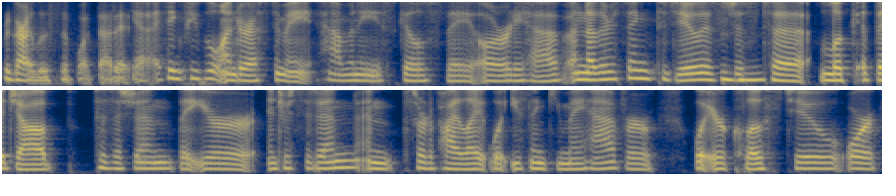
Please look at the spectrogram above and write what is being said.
regardless of what that is. Yeah, I think people underestimate how many skills they already have. Another thing to do is mm-hmm. just to look at the job position that you're interested in and sort of highlight what you think you may have or what you're close to or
